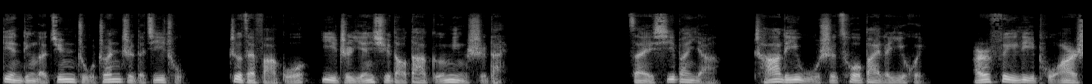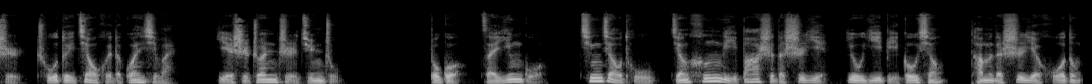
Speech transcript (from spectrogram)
奠定了君主专制的基础，这在法国一直延续到大革命时代。在西班牙，查理五世挫败了议会，而费利普二世除对教会的关系外，也是专制君主。不过，在英国，清教徒将亨利八世的事业又一笔勾销。他们的事业活动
